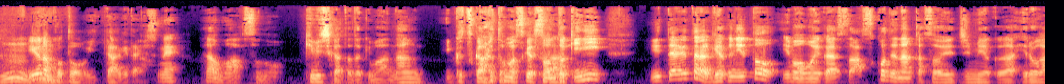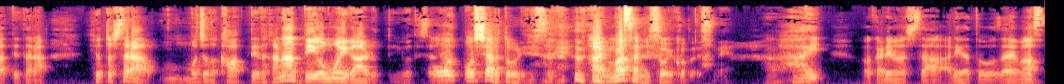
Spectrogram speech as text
うんいうようなことを言ってあげたいですね。だからまあ、その、厳しかった時、まあ、何、いくつかあると思うんですけど、その時に言ってあげたら逆に言うと、今思い返すと、あそこでなんかそういう人脈が広がってたら、ひょっとしたら、もうちょっと変わってたかなっていう思いがあるっていうことですよね。お、おっしゃる通りですね。はい。まさにそういうことですね。はい。わかりました。ありがとうございます。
